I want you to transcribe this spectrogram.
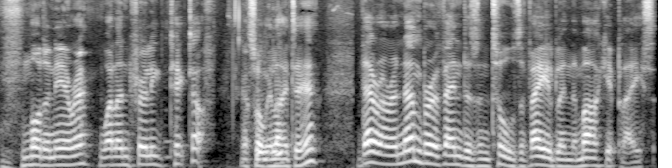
modern era, well and truly ticked off. That's what we like to hear. There are a number of vendors and tools available in the marketplace.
